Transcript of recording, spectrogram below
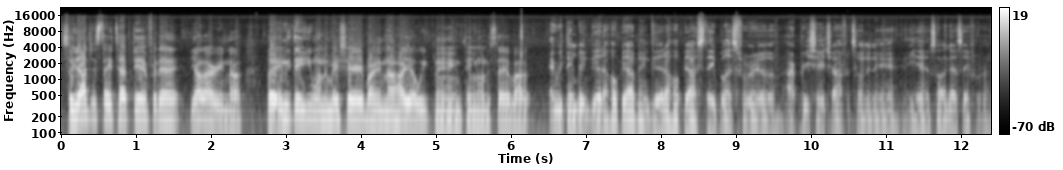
So y'all just stay tapped in for that. Y'all already know. But anything you want to make sure everybody know how your week been? Anything you want to say about? Everything been good. I hope y'all been good. I hope y'all stay blessed for real. I appreciate y'all for tuning in. Yeah, that's all I gotta say for real.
